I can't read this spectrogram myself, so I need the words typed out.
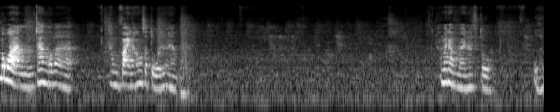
เมื่อวานช่างเขามาทำไฟในห้องสตูใช่ไหมครับ เขามาทำไฟในสตูโอ้โห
